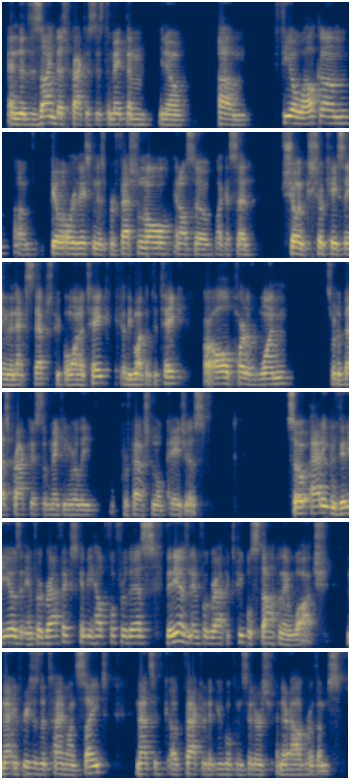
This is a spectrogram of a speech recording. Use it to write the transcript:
And the design best practice is to make them, you know, um, feel welcome, um, feel the organization is professional, and also, like I said, showing showcasing the next steps people want to take, or you want them to take are all part of one sort of best practice of making really professional pages. So adding videos and infographics can be helpful for this. Videos and infographics, people stop and they watch, and that increases the time on site, and that's a, a factor that Google considers in their algorithms.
